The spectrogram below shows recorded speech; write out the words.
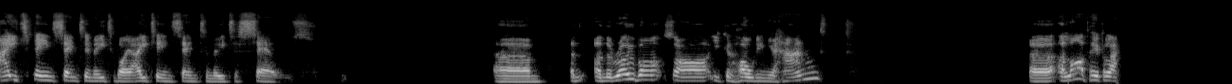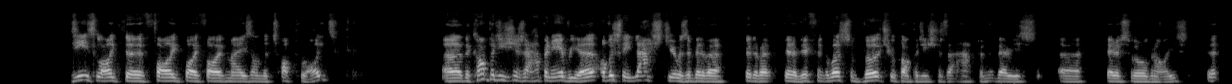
18 centimeter by 18 centimeter cells. Um, and, and, the robots are, you can hold in your hand. Uh, a lot of people is like the five by five maze on the top right. Uh, the competitions are happening every year. Obviously, last year was a bit of a bit of a bit of different. There was some virtual competitions that happened at various uh, various organised. The,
